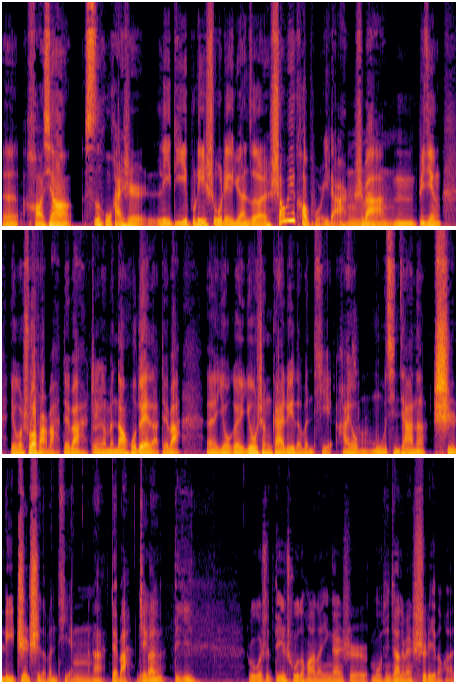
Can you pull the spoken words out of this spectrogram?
呃，好像似乎还是立嫡不立庶这个原则稍微靠谱一点儿，嗯是吧？嗯嗯，毕竟有个说法嘛，对吧？这个门当户对的，对吧？呃，有个优生概率的问题，还有母亲家呢势力支持的问题，嗯啊，对吧？这个般嫡，如果是嫡出的话呢，应该是母亲家里面势力的话，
